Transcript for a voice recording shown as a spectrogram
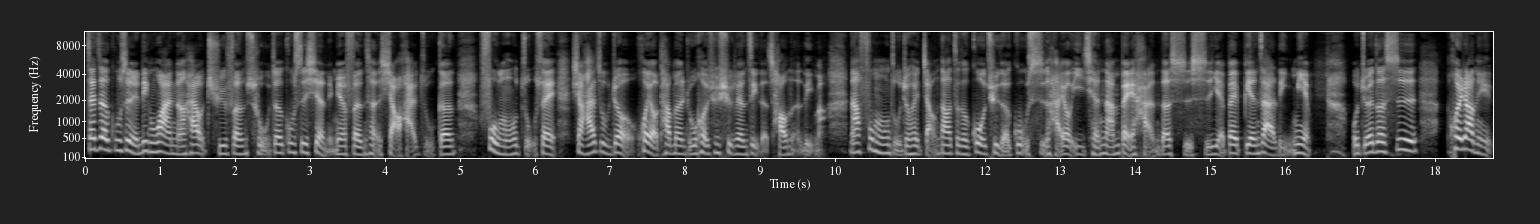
在这个故事里，另外呢还有区分出这个故事线里面分成小孩组跟父母组，所以小孩组就会有他们如何去训练自己的超能力嘛。那父母组就会讲到这个过去的故事，还有以前南北韩的史实也被编在里面。我觉得是是会让你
